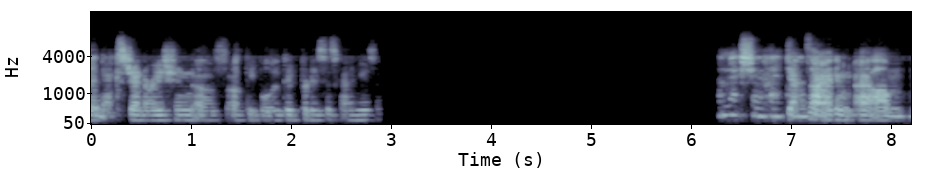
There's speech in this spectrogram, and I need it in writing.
the next generation of of people who could produce this kind of music? I'm not sure if I Yeah, sorry, I can. I, um,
